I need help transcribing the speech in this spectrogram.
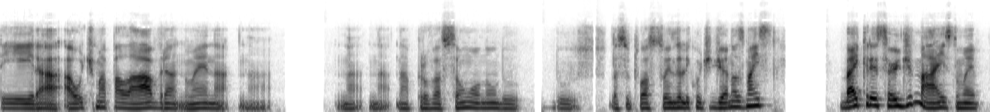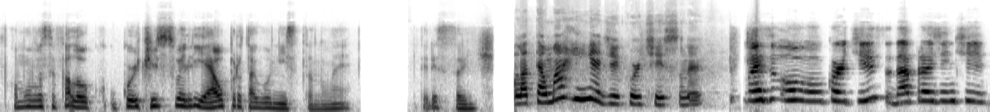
ter a, a última palavra, não é? Na, na, na, na, na aprovação ou não do, dos, das situações ali cotidianas, mas vai crescer demais, não é? Como você falou, o Curtiço ele é o protagonista, não é? Interessante. Ela até uma rinha de Curtiço, né? Mas o, o Curtiço dá pra gente.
